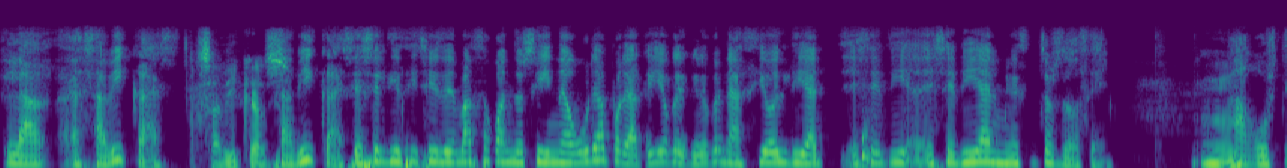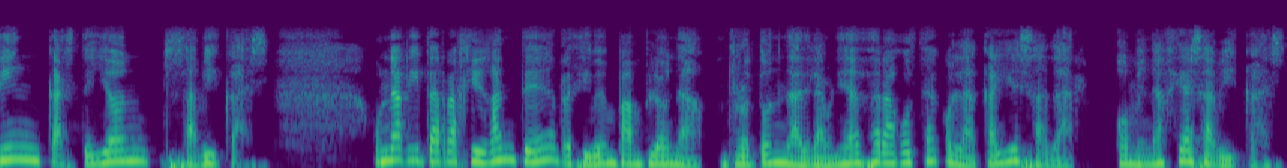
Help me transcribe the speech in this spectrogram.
la, a Sabicas. Sabicas. Sabicas, es el 16 de marzo cuando se inaugura por aquello que creo que nació el día, ese día, ese día en 1912. Mm. Agustín Castellón Sabicas. Una guitarra gigante recibe en Pamplona, rotonda de la Avenida de Zaragoza con la calle Sadar. Homenaje a Sabicas.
